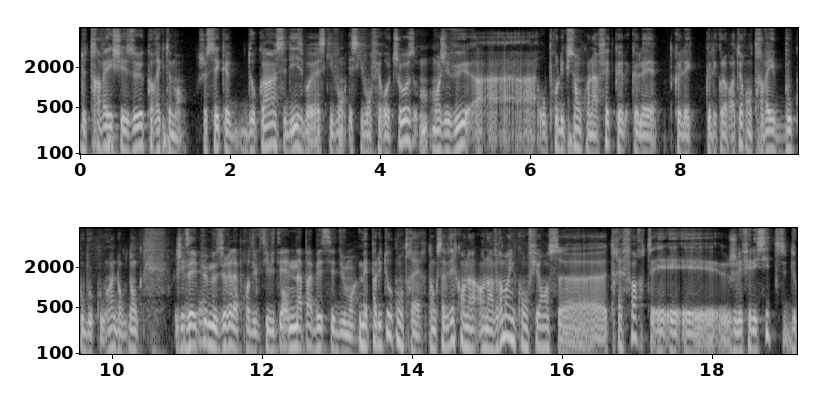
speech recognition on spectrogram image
de travailler chez eux correctement. Je sais que d'aucuns se disent bon, est-ce qu'ils vont est-ce qu'ils vont faire autre chose? Moi, j'ai vu à, à, aux productions qu'on a faites que, que, les, que, les, que les collaborateurs ont travaillé beaucoup beaucoup. Hein. Donc donc vous avez pu mesurer la productivité, elle n'a pas baissé du moins. Mais pas du tout au contraire. Donc ça veut dire qu'on a on a vraiment une confiance euh, très forte et, et, et, je les félicite de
